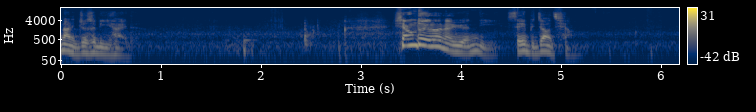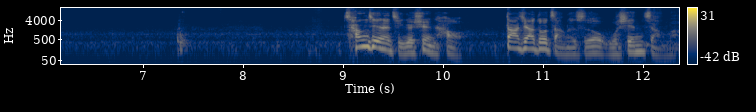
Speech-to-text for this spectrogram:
那你就是厉害的。相对论的原理，谁比较强？常见的几个讯号，大家都涨的时候，我先涨嘛。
